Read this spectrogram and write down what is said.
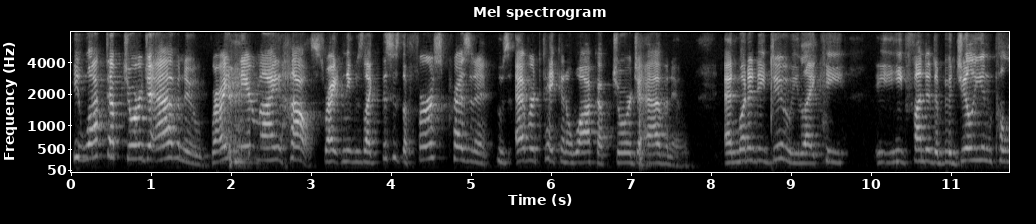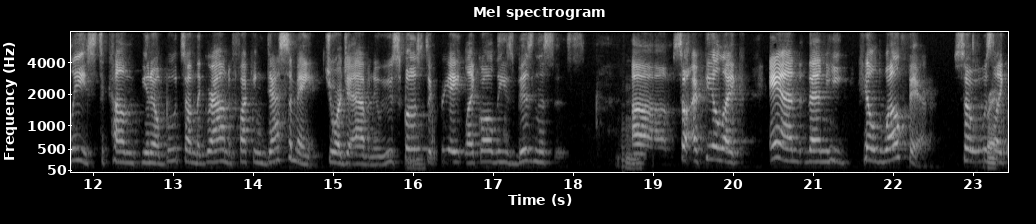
he walked up Georgia Avenue right near my house, right? And he was like, This is the first president who's ever taken a walk up Georgia Avenue. And what did he do? He like he he funded a bajillion police to come, you know, boots on the ground to fucking decimate Georgia Avenue. He was supposed to create like all these businesses. Mm. Um, so I feel like, and then he killed welfare. So it was right. like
